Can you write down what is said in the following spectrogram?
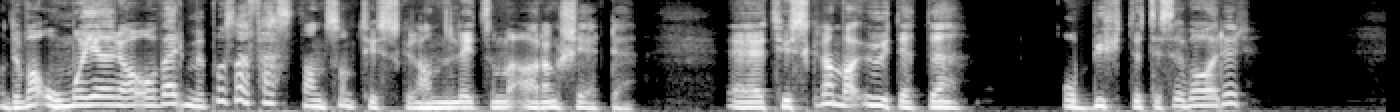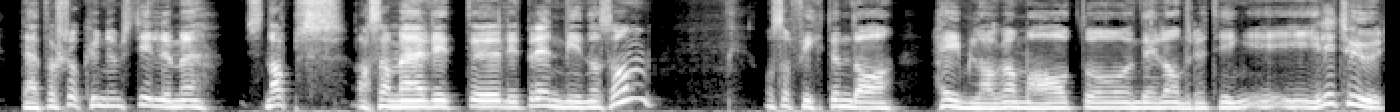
og det var om å gjøre å være med på disse festene som tyskerne liksom arrangerte. Uh, tyskerne var ute etter å bytte til seg varer. Derfor så kunne de stille med snaps, altså med litt, uh, litt brennevin og sånn, og så fikk de da heimelaga mat og en del andre ting i, i retur.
